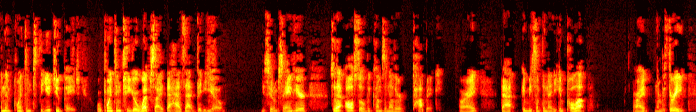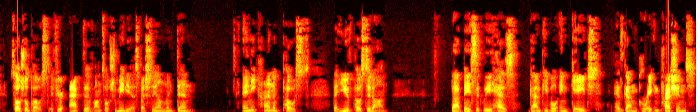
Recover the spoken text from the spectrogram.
and then point them to the YouTube page or point them to your website that has that video. You see what I'm saying here? So that also becomes another topic. All right. That can be something that you can pull up. All right. Number three, social posts. If you're active on social media, especially on LinkedIn, any kind of posts that you've posted on that basically has gotten people engaged, has gotten great impressions.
